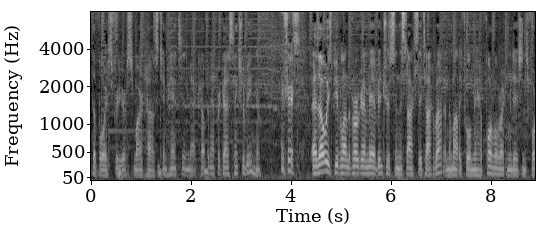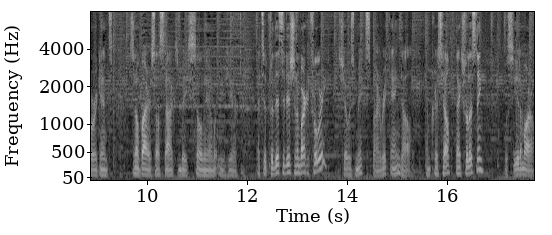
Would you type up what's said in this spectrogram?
the voice for your smart house. Tim Hanson, Matt Koppenheffer, guys, thanks for being here. Thanks, Chris. As always, people on the program may have interest in the stocks they talk about, and the Motley Fool may have formal recommendations for or against. So don't buy or sell stocks based solely on what you hear. That's it for this edition of Market Foolery. The show is mixed by Rick Engdahl. I'm Chris Hill. Thanks for listening. We'll see you tomorrow.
